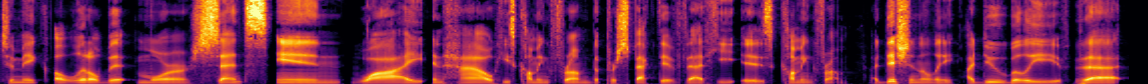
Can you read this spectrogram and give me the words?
to make a little bit more sense in why and how he's coming from the perspective that he is coming from. Additionally, I do believe that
